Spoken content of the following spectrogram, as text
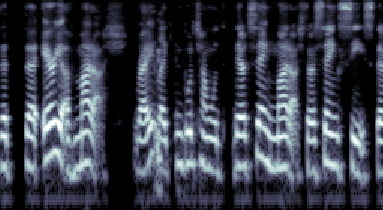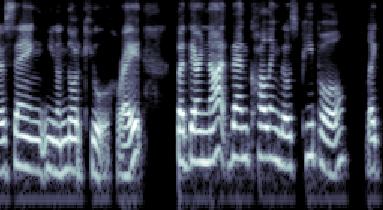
the, the area of Marash, right? Yeah. Like in Bourj Hammoud, they're saying Marash, they're saying Sis, they're saying, you know, Norkyur, right? But they're not then calling those people like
